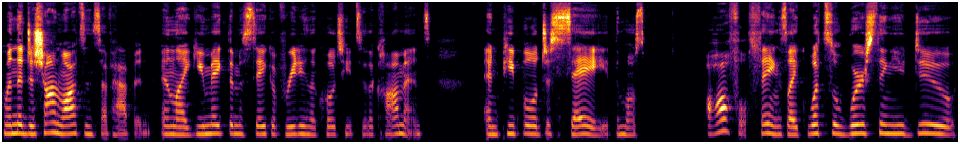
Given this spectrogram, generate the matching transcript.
when the Deshaun Watson stuff happened and like you make the mistake of reading the quote tweets or the comments and people just say the most awful things like what's the worst thing you do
